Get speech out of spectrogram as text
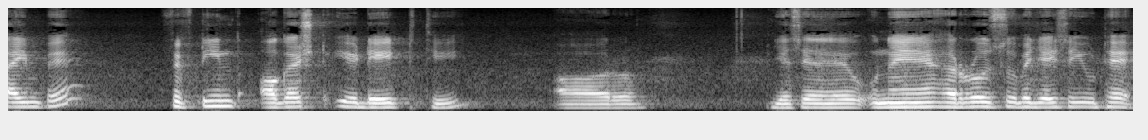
टाइम पे फिफ्टीन अगस्त ये डेट थी और जैसे उन्हें हर रोज़ सुबह जैसे ही उठे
